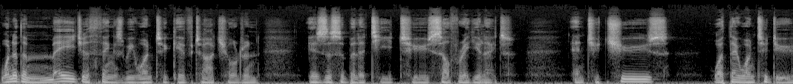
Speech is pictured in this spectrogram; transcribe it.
one of the major things we want to give to our children is this ability to self regulate and to choose what they want to do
